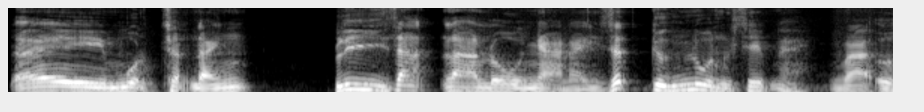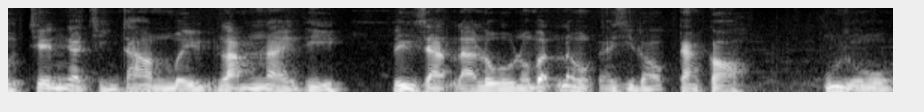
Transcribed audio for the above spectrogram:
Đây, một trận đánh Blizzard dạ Lalo nhà này rất cứng luôn cái xếp này. Và ở trên nhà chính town 15 này thì Blizzard dạ Lalo nó vẫn là một cái gì đó càng cò Úi dồi ôi.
